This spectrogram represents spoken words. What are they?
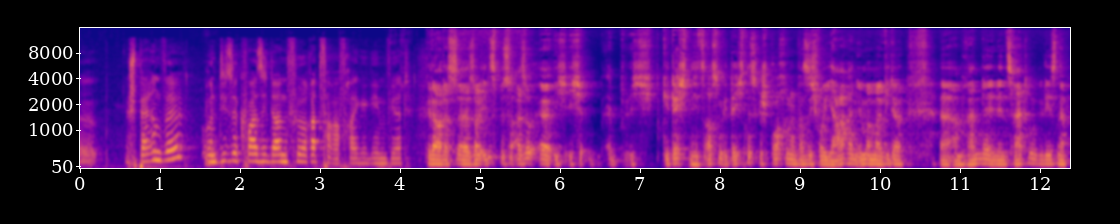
äh, sperren will und diese quasi dann für Radfahrer freigegeben wird. Genau, das äh, soll insbesondere, also äh, ich, ich, äh, ich Gedächtnis, jetzt aus dem Gedächtnis gesprochen und was ich vor Jahren immer mal wieder äh, am Rande in den Zeitungen gelesen habe,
